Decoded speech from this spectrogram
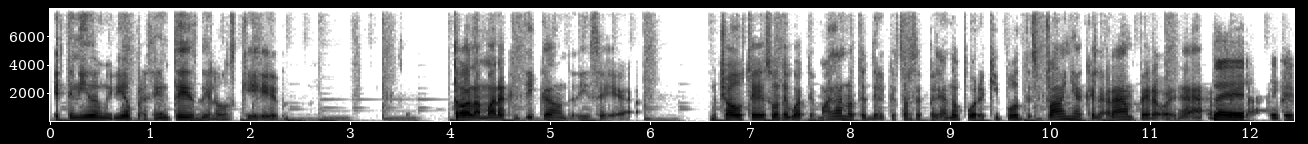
he tenido en mi vida presentes, de los que toda la mara critica, donde dice, muchos de ustedes son de Guatemala, no tendrían que estarse peleando por equipos de España, que la harán, pero... Eh,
